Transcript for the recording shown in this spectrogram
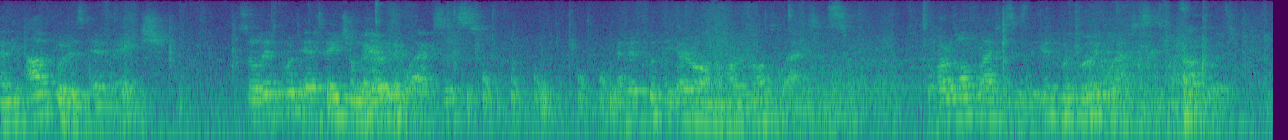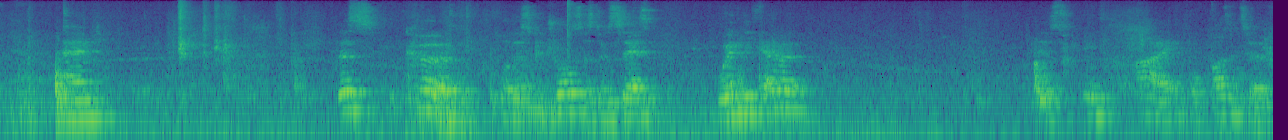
and the output is FH. So let's put FH on the vertical axis, and let's put the error on the horizontal axis. The horizontal axis is the input, vertical axis is my output. And this curve for this control system says when the error is in high or positive,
